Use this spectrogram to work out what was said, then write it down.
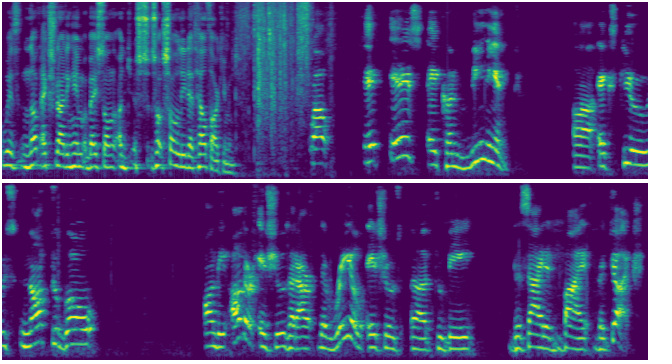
with not extraditing him based on, on so solely that health argument? Well, it is a convenient uh, excuse not to go on the other issues that are the real issues uh, to be decided by the judge.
